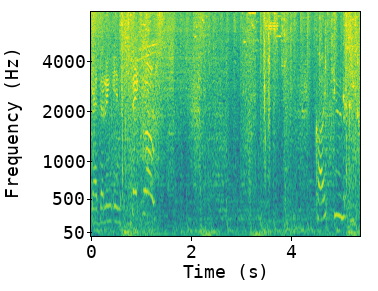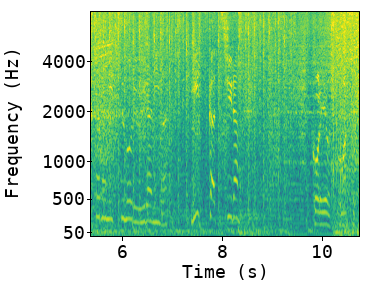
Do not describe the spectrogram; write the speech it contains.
Gathering in. Stay close. 階級の戦場に積もる恨みはいつか散らん。これを止まってく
